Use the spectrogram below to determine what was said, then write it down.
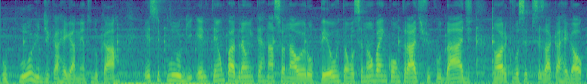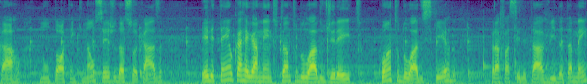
o plug de carregamento do carro. Esse plug ele tem um padrão internacional europeu, então você não vai encontrar dificuldade na hora que você precisar carregar o carro num totem que não seja da sua casa. Ele tem o carregamento tanto do lado direito quanto do lado esquerdo para facilitar a vida também.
